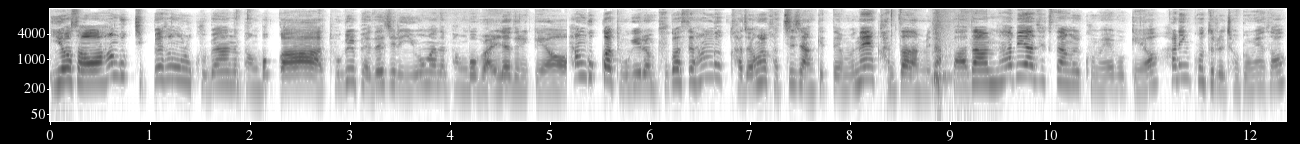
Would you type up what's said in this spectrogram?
이어서 한국 직배송으로 구매하는 방법과 독일 배대지를 이용하는 방법을 알려드릴게요. 한국과 독일은 부가세 환급 과정을 거치지 않기 때문에 간단합니다. 마담 사비아 색상을 구매해볼게요. 할인 코드를 적용해서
